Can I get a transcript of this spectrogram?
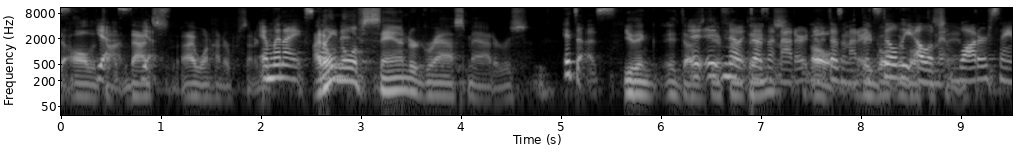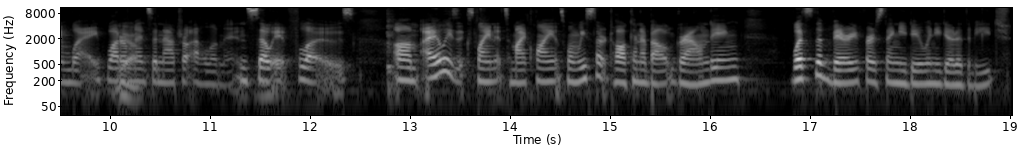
yes, all the yes, time. That's I 100 percent agree. and when I I don't know it, if sand or grass matters. it does. You think it does? It, it, no, it doesn't matter. No, Oh, it doesn't matter. It's both- still they're the element. same. Water, same way. Water Yeah. is a natural element, and so it flows. Um, I always explain it to my clients when we start talking about grounding. What's the very first thing you do when you go to the beach?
